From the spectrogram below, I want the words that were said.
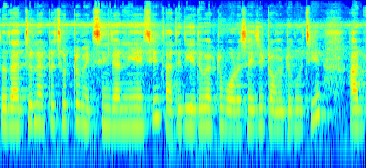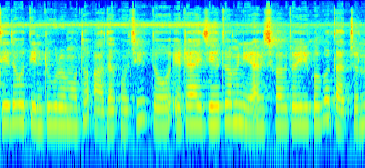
তো তার জন্য একটা ছোট্ট মিক্সিং জার নিয়েছি, তাতে দিয়ে দেবো একটা বড় সাইজের টমেটো কুচি আর দিয়ে দেবো তিন টুকরোর মতো আদা কুচি। তো এটা যেহেতু আমি নিরামিষভাবে তৈরি করব, তার জন্য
